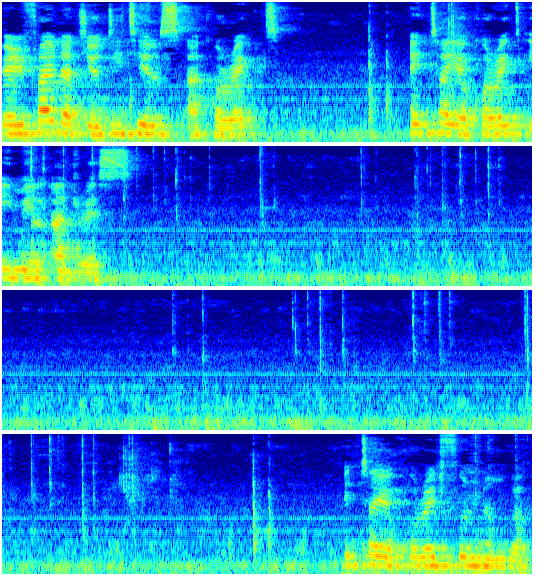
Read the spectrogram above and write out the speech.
Verify that your details are correct. Enter your correct email address. Enter your correct phone number.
